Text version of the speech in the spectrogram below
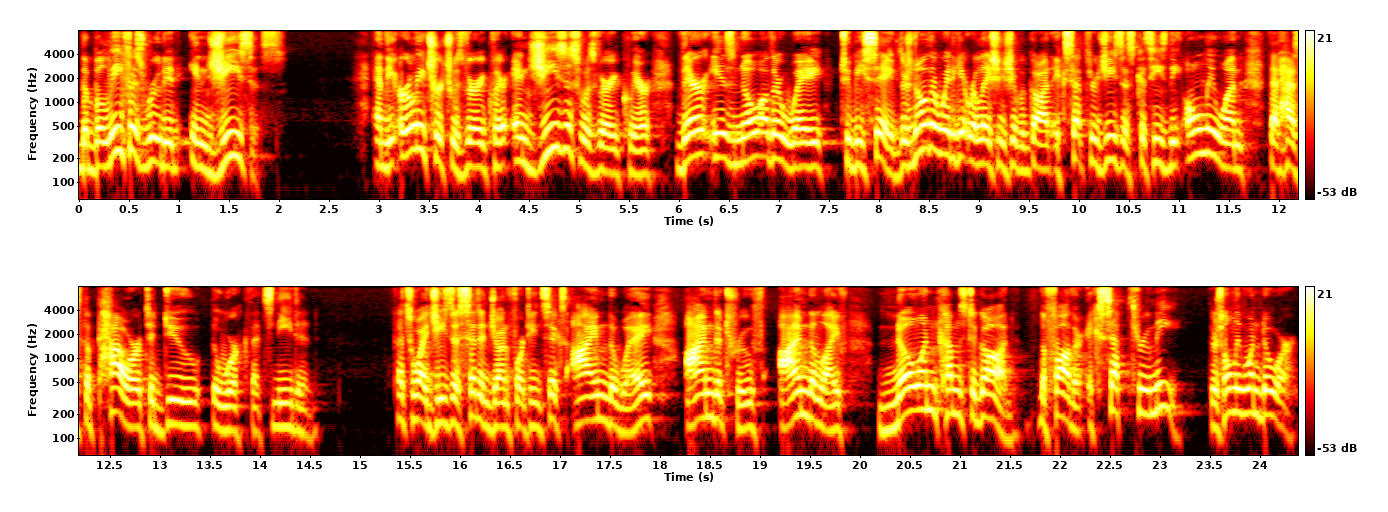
The belief is rooted in Jesus. And the early church was very clear, and Jesus was very clear. There is no other way to be saved. There's no other way to get relationship with God except through Jesus, because he's the only one that has the power to do the work that's needed. That's why Jesus said in John 14, 6, I'm the way, I'm the truth, I'm the life. No one comes to God, the Father, except through me. There's only one door.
